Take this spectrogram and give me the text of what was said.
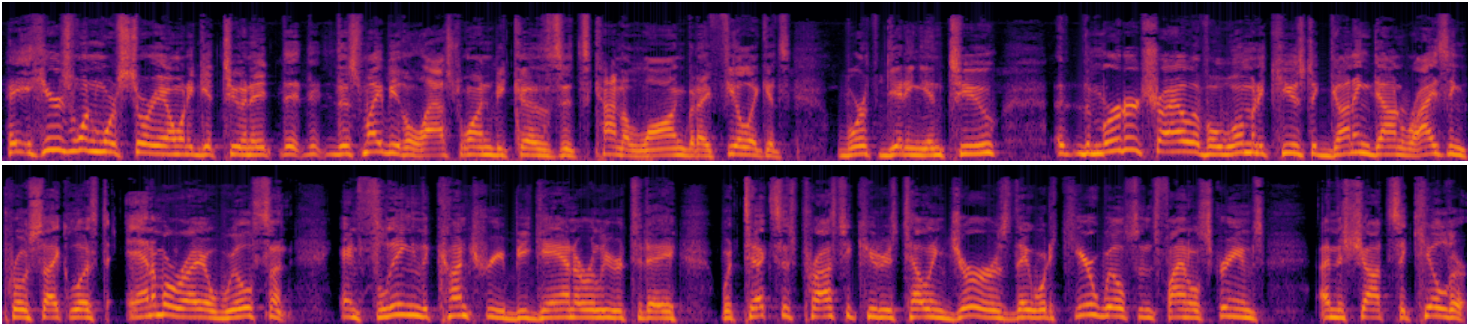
Hey, here's one more story I want to get to, and it, it, this might be the last one because it's kind of long, but I feel like it's worth getting into. The murder trial of a woman accused of gunning down rising pro cyclist Anna Maria Wilson and fleeing the country began earlier today with Texas prosecutors telling jurors they would hear Wilson's final screams and the shots that killed her.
